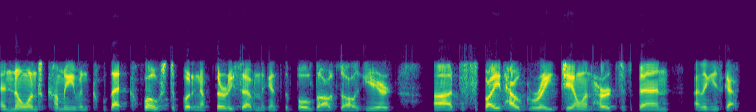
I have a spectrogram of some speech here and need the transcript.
And no one's come even that close to putting up 37 against the Bulldogs all year. Uh, despite how great Jalen Hurts has been, I think he's got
